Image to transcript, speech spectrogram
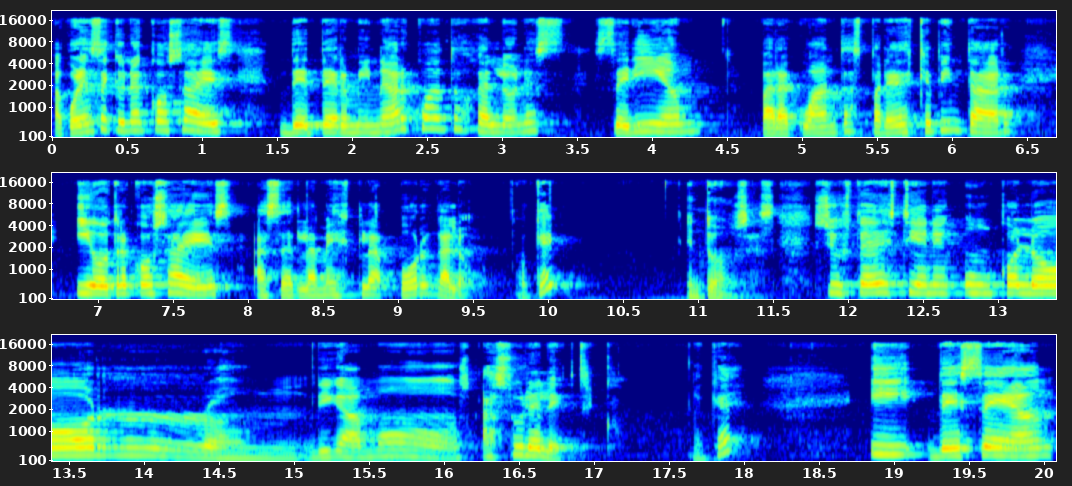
Acuérdense que una cosa es determinar cuántos galones serían para cuántas paredes que pintar y otra cosa es hacer la mezcla por galón, ¿ok? Entonces, si ustedes tienen un color, um, digamos, azul eléctrico, ¿ok? Y desean,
